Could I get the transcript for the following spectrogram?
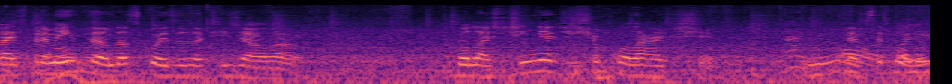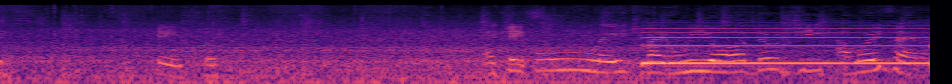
Vai experimentando as coisas aqui já, ó. Bolachinha de chocolate. Hum, deve ser bom. olha isso. Que isso? É tipo um leite, vai, um iodel de aloe vera.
